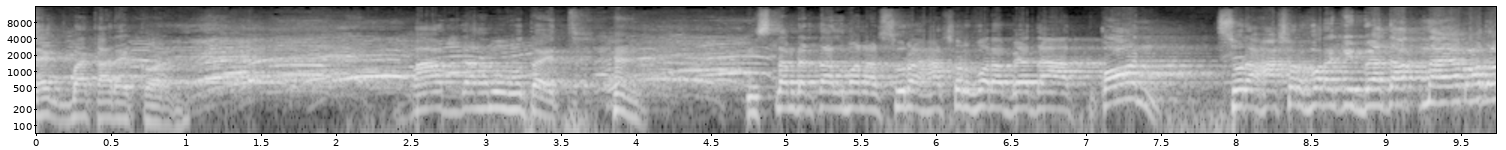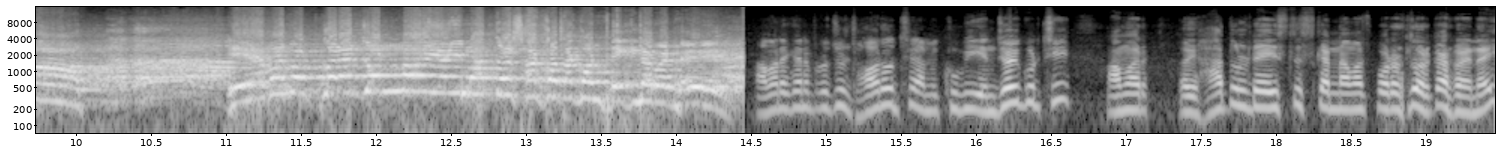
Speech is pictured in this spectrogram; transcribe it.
দেখবা কারে কয়। বাপ দাহামু হতায়ত ইসলামটার তালমান সুরা হাসর পরা বেদাত। কোন? সুরা হাসর পরা কি বেদাত না এবাদত এই এবাদত করার জন্য এই মাদ্রাসা কথা কোন ঠিক না বেঠে। আমার এখানে প্রচুর ঝড় হচ্ছে, আমি খুবই এনজয় করছি। আমার ওই হাত উল্টে ইস্তিস্কার নামাজ পড়ার দরকার হয় নাই।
